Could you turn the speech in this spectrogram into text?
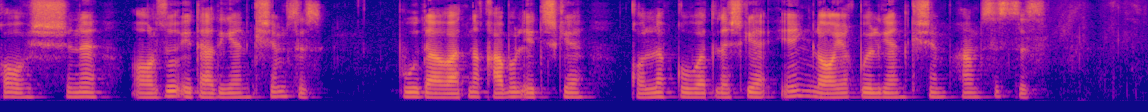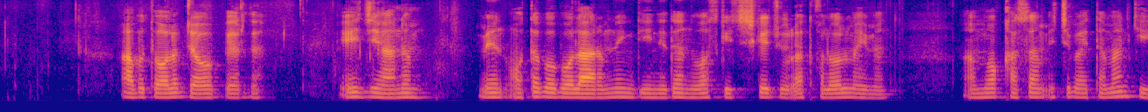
qovishishini orzu etadigan kishimsiz. Bu da'vatni qabul etishga qo'llab quvvatlashga eng loyiq bo'lgan kishim ham sizsiz. Abu tolib javob berdi. Ey jiyanim men ota bobolarimning dinidan voz kechishga jur'at qilolmayman. Ammo qasam ichib aytamanki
